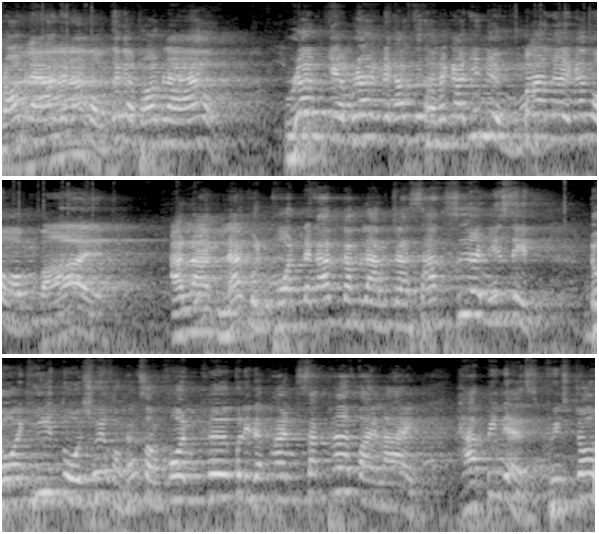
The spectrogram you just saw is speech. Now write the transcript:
พร้อมแล้วนะครับผมถ้าเกิดพร้อมแล้ว เริ่มเกมแรกนะครับ สถานการณ์ที่หนึ่งมาเลยครับผมไปอลันและขุนพลนะครับกำลังจะซักเสื้อนิสิตโดยที่ตัวช่วยของทั้งสองคนคือผลิตภัณฑ์ซักผ้าไฟลาย Happiness Crystal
